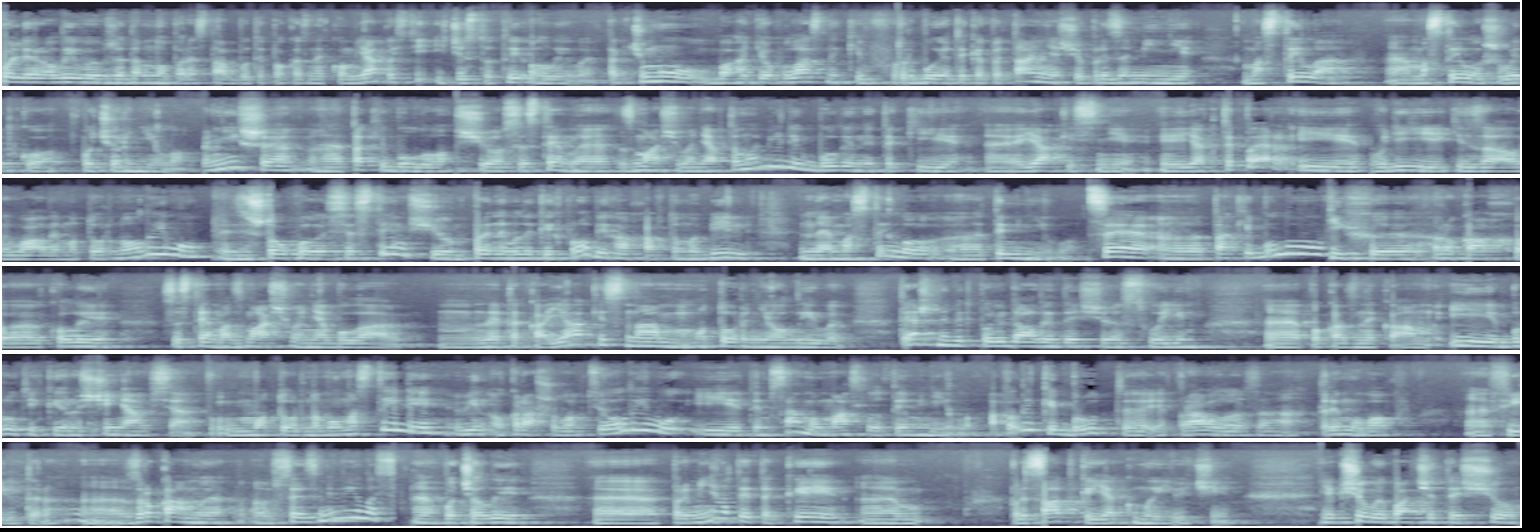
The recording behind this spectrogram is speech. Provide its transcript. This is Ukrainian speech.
Колір оливи вже давно перестав бути показником якості і чистоти оливи. Так чому багатьох власників турбує таке питання, що при заміні мастила е, мастило швидко почорніло? Раніше е, так і було, що системи змащування автомобілів були не такі е, якісні, як тепер, і водії, які заливали моторну оливу, зіштовхувалися з тим, що при невеликих пробігах автомобіль не мастило темніло. Це так і було в тих роках, е, коли система змащування була не така якісна, моторні оливи теж не відповідали дещо своїм е, показникам. І бруд, який розчинявся в моторному мастилі, він окрашував цю оливу і тим самим масло темніло. А великий бруд, е, як правило, затримував фільтр. З роками все змінилось. Почали приміняти такі присадки, як миючі. Якщо ви бачите, що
